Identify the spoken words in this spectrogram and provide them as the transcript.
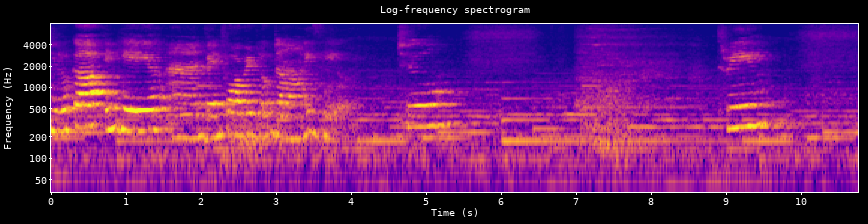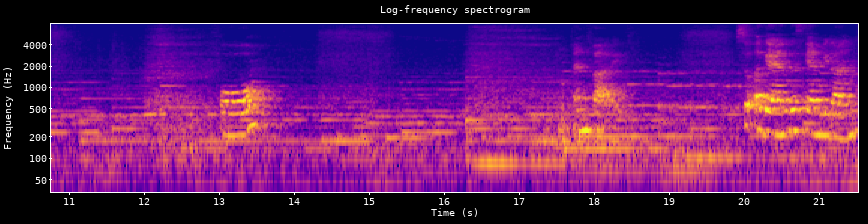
you look up, inhale and bend forward, look down, exhale. Two, three, four, and five. So again, this can be done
